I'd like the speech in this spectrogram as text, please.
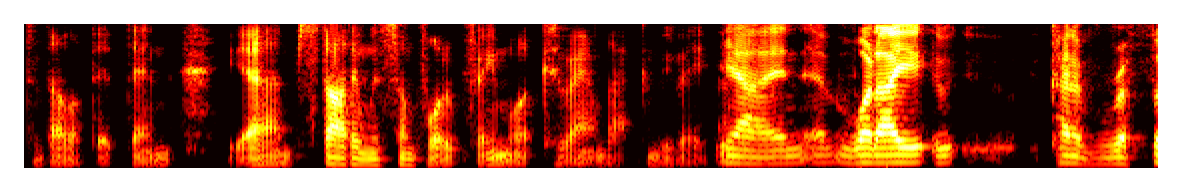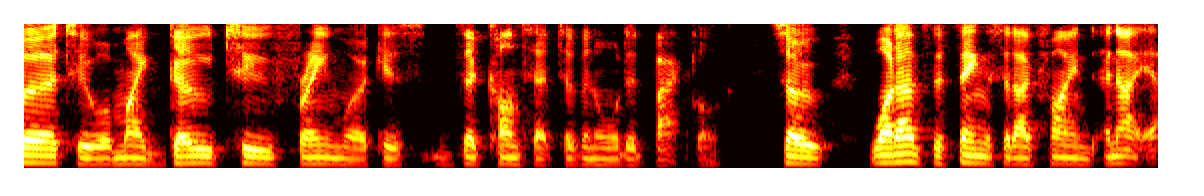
develop it, then yeah, starting with some sort of framework around that can be very valuable. Yeah, and uh, what I kind of refer to or my go-to framework is the concept of an ordered backlog. So one of the things that I find, and I,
